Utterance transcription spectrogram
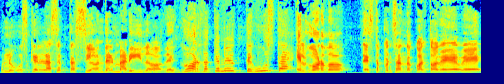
No busquen la aceptación del marido. De gordo, ¿qué me, te gusta? El gordo está pensando cuánto debe,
